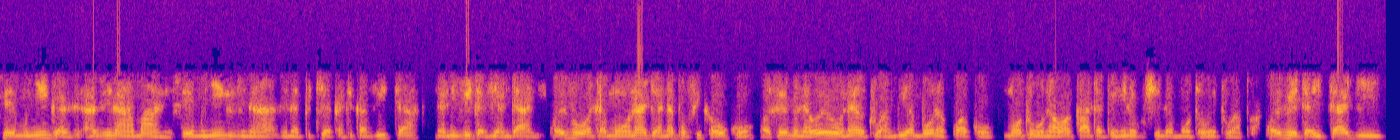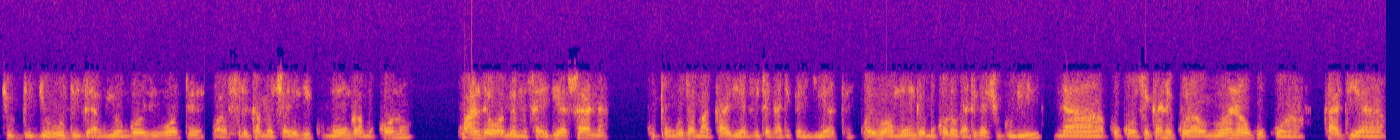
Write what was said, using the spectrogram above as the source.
sehemu nyingi hazina amani, sehemu nyingi zina zinapitia katika vita na ni vita vya ndani. Kwa hivyo watamwonaje anapofika huko? Waseme na wewe unayotuambia, mbona kwako moto unawaka hata pengine kushinda moto wetu hapa. Kwa hivyo itahitaji juhudi za viongozi wote wa Afrika Mashariki kumuunga mkono. Kwanza wamemsaidia sana kupunguza makali ya vita katika nchi yake. Kwa hivyo wamuunge mkono katika shughuli hii na kukosekane kulaumiwana huku kwa kati ya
